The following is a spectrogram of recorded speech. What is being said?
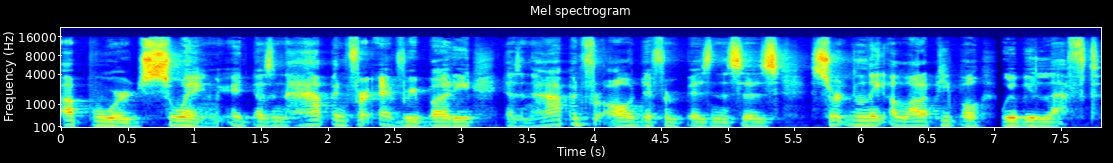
upward swing. It doesn't happen for everybody, it doesn't happen for all different businesses. Certainly, a lot of people will be left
